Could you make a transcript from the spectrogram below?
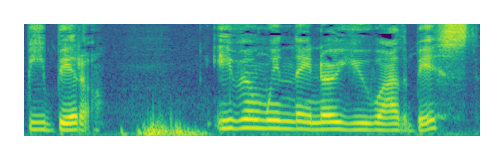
be better even when they know you are the best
